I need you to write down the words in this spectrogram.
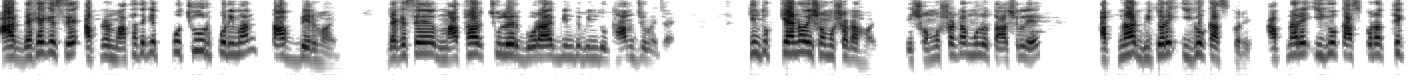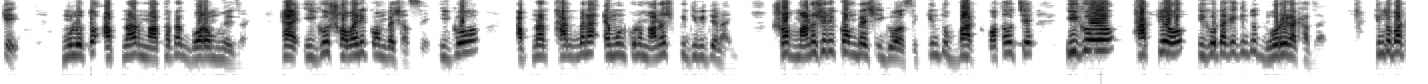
আর দেখা গেছে আপনার মাথা থেকে প্রচুর পরিমাণ তাপ বের হয়। দেখা গেছে মাথার চুলের গোড়ায় বিন্দু বিন্দু ঘাম জমে যায়। কিন্তু কেন এই সমস্যাটা হয়? এই সমস্যাটা মূলত আসলে আপনার ভিতরে ইগো কাজ করে। আপনার ইগো কাজ করার থেকে মূলত আপনার মাথাটা গরম হয়ে যায়। হ্যাঁ ইগো সবারই কম বেশ আছে। ইগো আপনার থাকবে না এমন কোনো মানুষ পৃথিবীতে নাই। সব মানুষেরই কম বেশ ইগো আছে। কিন্তু বাট কথা হচ্ছে ইগো থাকলেও ইগোটাকে কিন্তু ধরে রাখা যায়। কিন্তু বাট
